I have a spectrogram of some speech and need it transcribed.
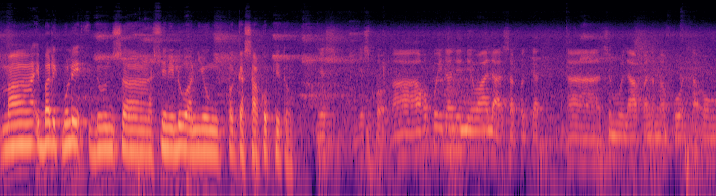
maibalik muli doon sa siniluan yung pagkasakop nito? Yes, yes po. Ah, ako po'y naniniwala sapagkat ah, simula pa naman po taong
